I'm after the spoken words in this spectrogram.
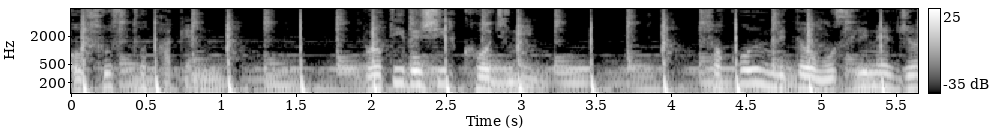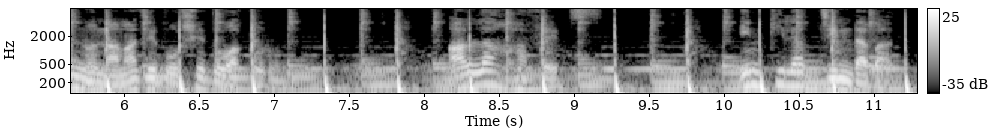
ও সুস্থ থাকেন। প্রতিবেশীর খোঁজ নিন। সকল মৃত মুসলিমের জন্য নামাজে বসে দোয়া করুন। আল্লাহ হাফেজ। ইনকিলাব জিন্দাবাদ।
